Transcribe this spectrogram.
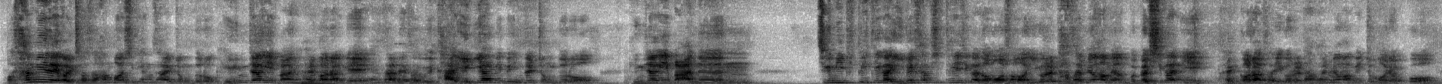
뭐 3일에 걸쳐서 한 번씩 행사할 정도로 굉장히 많이 활발하게 행사를 해서 여기 다 얘기하기도 힘들 정도로 굉장히 많은 지금 이 PPT가 230페이지가 넘어서 이거를 다 설명하면 뭐 몇 시간이 갈 거라서 이거를 다 설명하기 좀 어렵고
